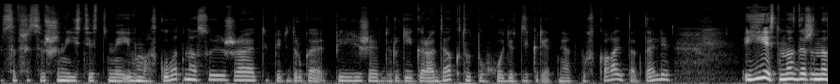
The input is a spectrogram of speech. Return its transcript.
совершенно естественно, и в Москву от нас уезжают, и переезжают в другие города, кто-то уходит в декретные отпуска и так далее. Есть, у нас даже на,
